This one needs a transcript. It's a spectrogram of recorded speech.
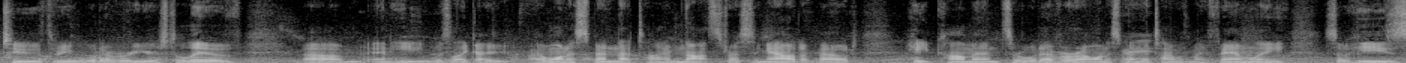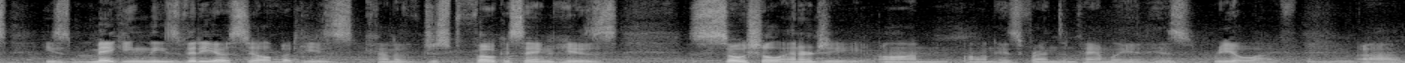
two, three, whatever years to live. Um, and he was like, I, I want to spend that time not stressing out about hate comments or whatever. I want to spend Right. the time with my family. So he's he's making these videos still, but he's kind of just focusing his social energy on on his friends and family and his real life. Um,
